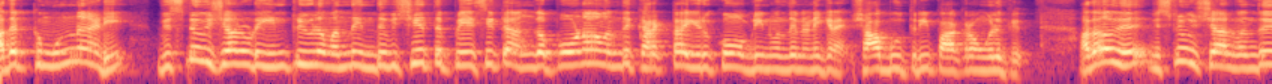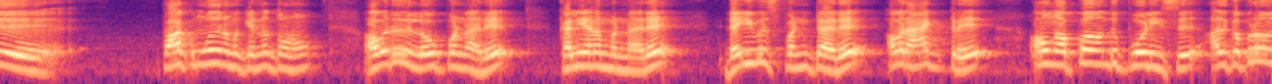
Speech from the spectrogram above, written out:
அதற்கு முன்னாடி விஷ்ணு விஷாலோட இன்டர்வியூவில் வந்து இந்த விஷயத்தை பேசிட்டு அங்கே போனால் வந்து கரெக்டாக இருக்கும் அப்படின்னு வந்து நினைக்கிறேன். ஷாபு த்ரீ பார்க்குறவங்களுக்கு அதாவது விஷ்ணு விஷால் வந்து பார்க்கும்போது நமக்கு என்ன தோணும்? அவர் லவ் பண்ணார் கல்யாணம் பண்ணார் டைவர்ஸ் பண்ணிட்டாரு அவர் ஆக்டரு அவங்க அப்பா வந்து போலீஸு அதுக்கப்புறம்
